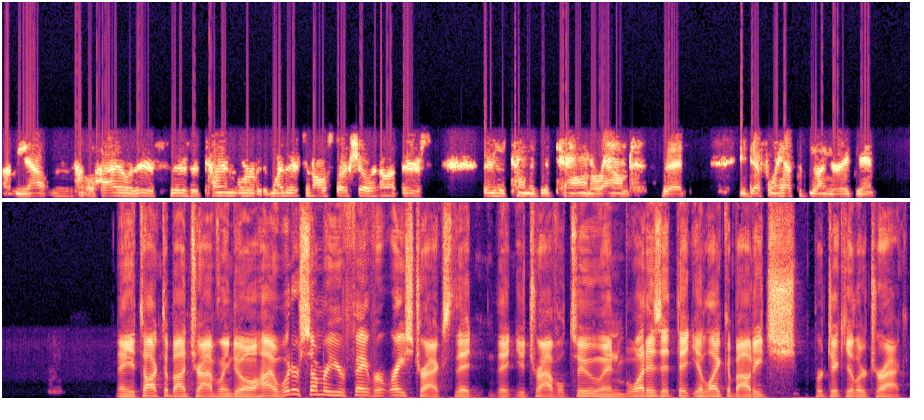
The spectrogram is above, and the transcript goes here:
I mean, out in Ohio, there's there's a ton where whether it's an all star show or not, there's there's a ton of good talent around that you definitely have to be on your A game. Now you talked about traveling to Ohio. What are some of your favorite racetracks that that you travel to, and what is it that you like about each particular track?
